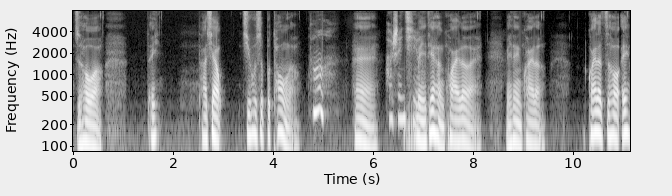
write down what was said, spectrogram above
之后啊，哎，他现在几乎是不痛了。哦，哎，好神奇，每天很快乐，哎，每天很快乐，快乐之后，哎，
